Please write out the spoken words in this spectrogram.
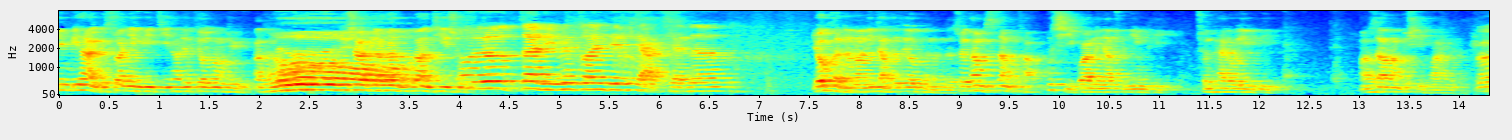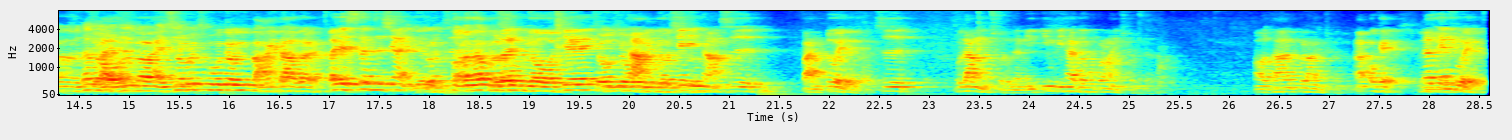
硬币它有个算硬币机，它就丢上去，啊，就下去，它不断计数。我就在里面赚一点假钱呢。有可能啊，你讲这是有可能的，所以他们实际上不讨不喜欢人家存硬币，存太多硬币，啊，实际上他不喜欢的。嗯，脚那个你会不会脱掉就拿一大袋？而且甚至现在有人有人有些银行有些银行是反对的，是不让你存的，你硬币太多他不让你存的，哦，他不让你存啊，OK，但是 anyway，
